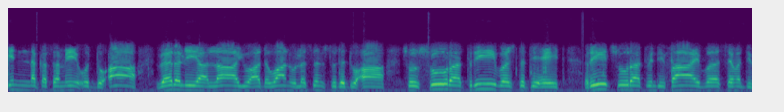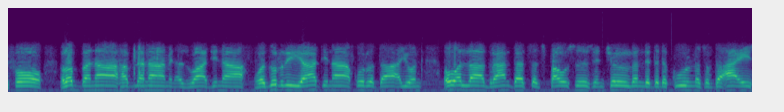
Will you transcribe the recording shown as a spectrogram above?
Innaka sami'ud du'a. Verily, Ya Allah, you are the one who listens to the du'a. So Surah 3, verse 38. Read Surah 25, verse 74. ربنا هب لنا من أزواجنا وذرياتنا قرة أعين O Allah, grant us such spouses and children that are the coolness of the eyes.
